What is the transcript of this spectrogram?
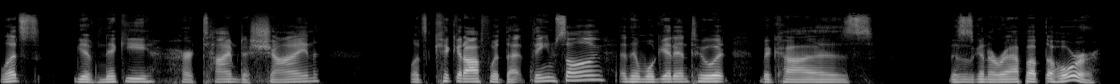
Let's give Nikki her time to shine. Let's kick it off with that theme song, and then we'll get into it because this is going to wrap up the horror.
